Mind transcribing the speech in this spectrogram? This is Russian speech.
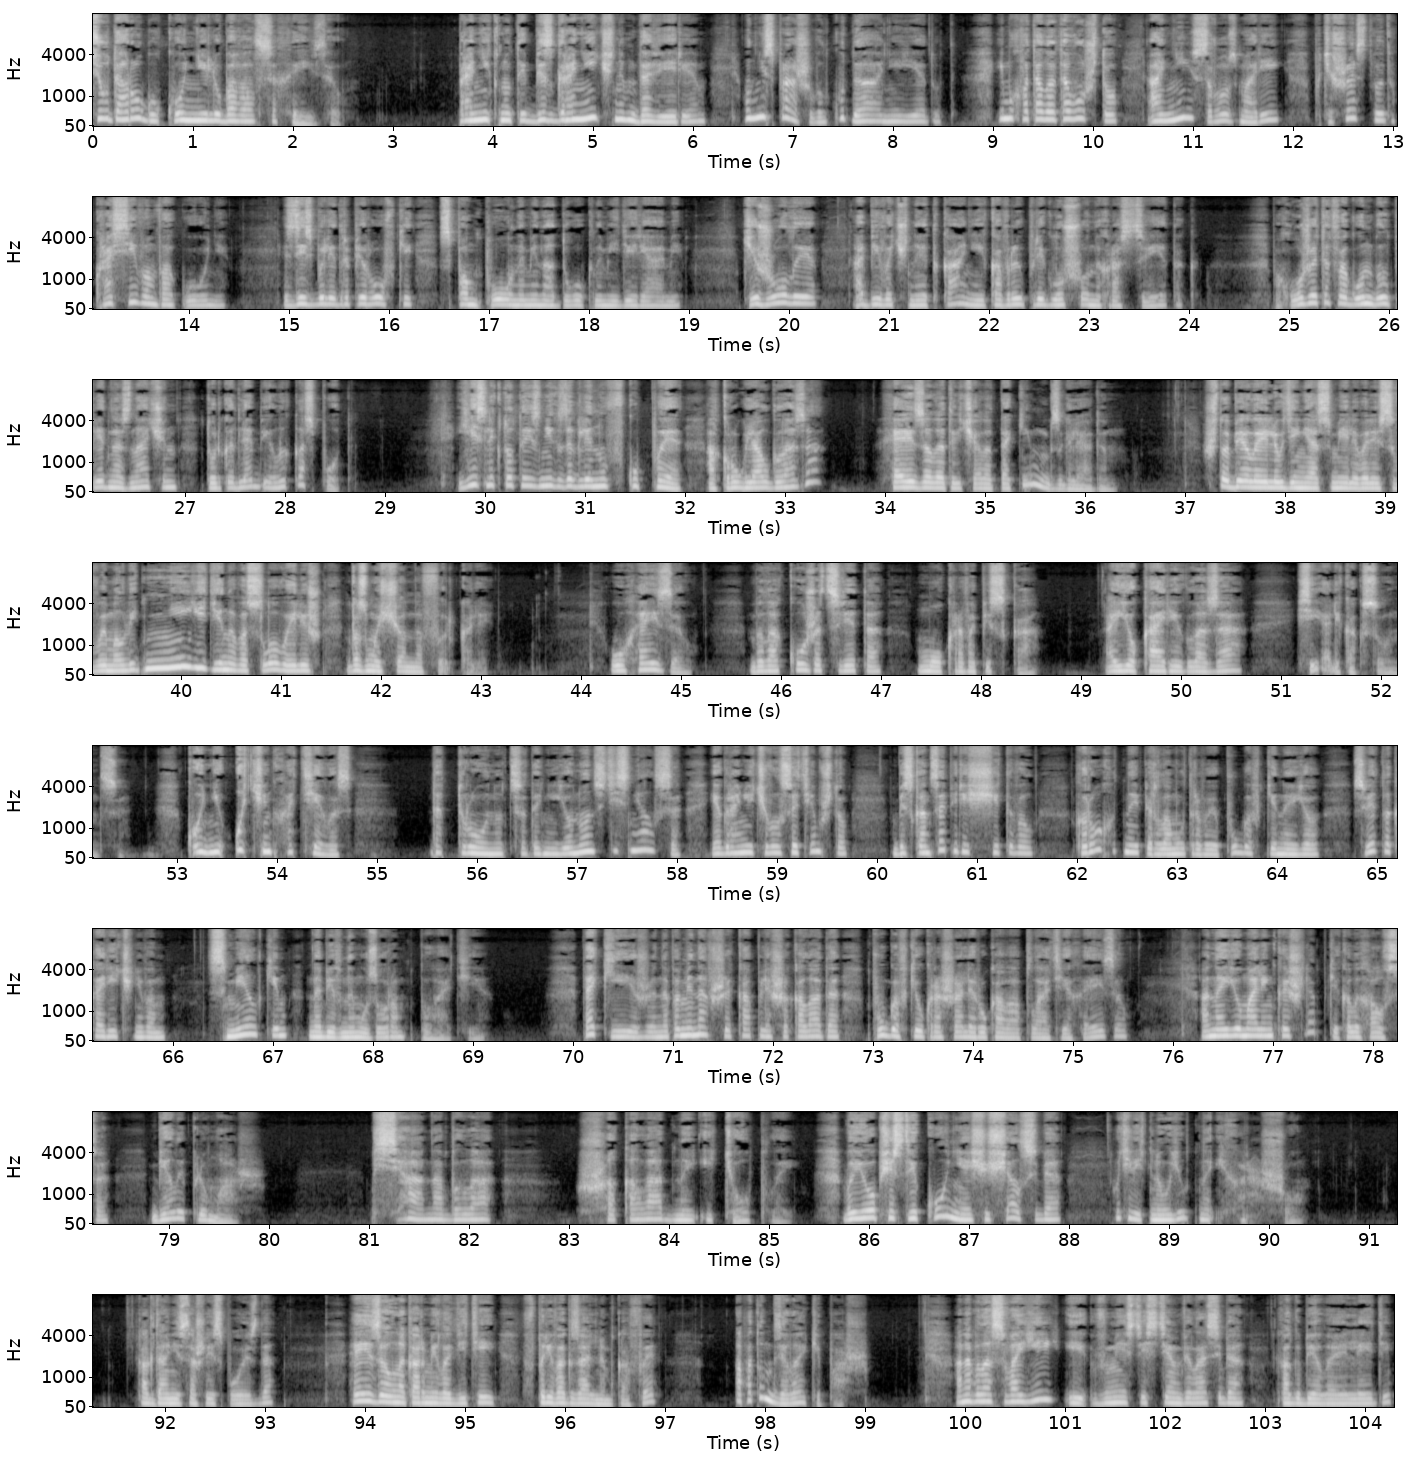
Всю дорогу Конни любовался Хейзел. Проникнутый безграничным доверием, он не спрашивал, куда они едут. Ему хватало того, что они с Розмари путешествуют в красивом вагоне. Здесь были драпировки с помпонами над окнами и дверями, тяжелые обивочные ткани и ковры приглушенных расцветок. Похоже, этот вагон был предназначен только для белых господ. Если кто-то из них, заглянув в купе, округлял глаза, Хейзел отвечала таким взглядом, что белые люди не осмеливались вымолвить ни единого слова и лишь возмущенно фыркали. У Хейзел была кожа цвета мокрого песка, а ее карие глаза сияли, как солнце. Конни очень хотелось дотронуться до нее, но он стеснялся и ограничивался тем, что без конца пересчитывал крохотные перламутровые пуговки на ее светло-коричневом с мелким набивным узором платье. Такие же, напоминавшие капли шоколада, пуговки украшали рукава платья Хейзел, а на ее маленькой шляпке колыхался белый плюмаж. Вся она была шоколадной и теплой. В ее обществе Кони ощущал себя удивительно уютно и хорошо. Когда они сошли с поезда, Хейзел накормила детей в привокзальном кафе, а потом взяла экипаж. Она была своей и вместе с тем вела себя как белая леди.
